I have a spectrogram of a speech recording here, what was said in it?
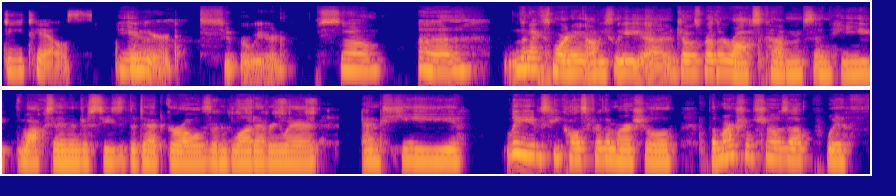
details. Yeah. Weird. super weird. So, uh, the next morning, obviously, uh, Joe's brother Ross comes and he walks in and just sees the dead girls and blood everywhere. And he leaves. He calls for the marshal. The marshal shows up with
